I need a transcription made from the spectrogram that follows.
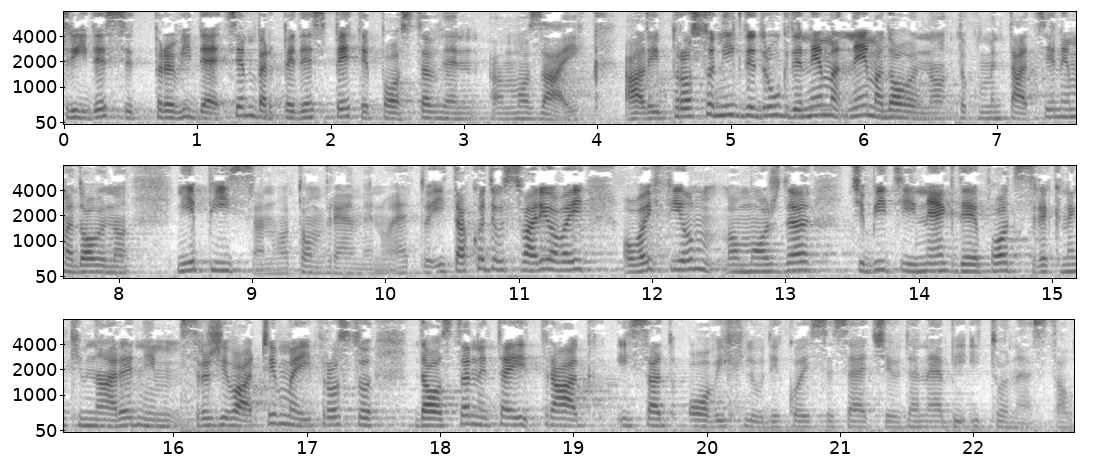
31. decembar 55. je postavljen a, mozaik. Ali prosto nigde drugde nema, nema dovoljno dokumentacije, nema dovoljno, nije pisano o tom vremenu. Eto. I tako da u stvari ovaj, ovaj film a, možda će biti negde podstrek nekim narednim istraživačima i prosto da ostane taj trag i sad ovih ljudi koji se sećaju da ne bi i to nestalo.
